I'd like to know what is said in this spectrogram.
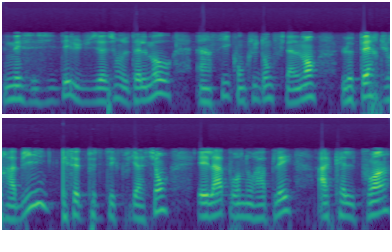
nécessitait l'utilisation de tels mots. Ainsi conclut donc finalement le père du rabbi. Et cette petite explication est là pour nous rappeler à quel point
